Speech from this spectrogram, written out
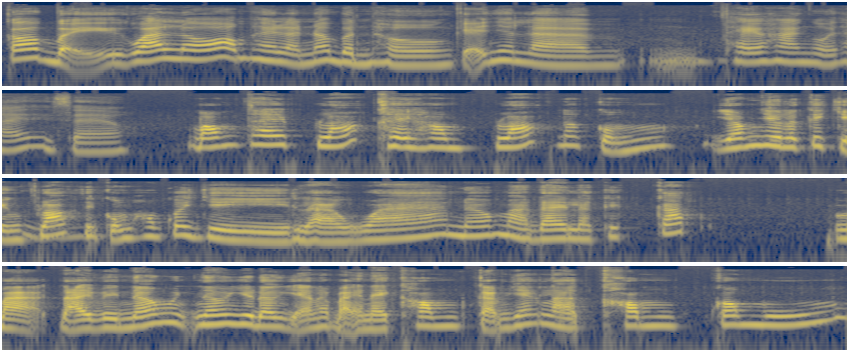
có bị quá lố không? Hay là nó bình thường? Kiểu như là theo hai người thấy thì sao bóng thấy block hay không? Block nó cũng giống như là cái chuyện block thì cũng không có gì là quá. Nếu mà đây là cái cách mà tại vì nếu nếu như đơn giản là bạn này không cảm giác là không có muốn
